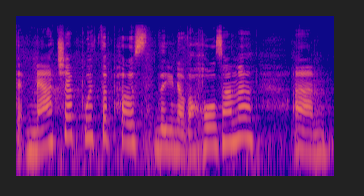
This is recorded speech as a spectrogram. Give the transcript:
that match up with the posts, the, you know, the holes on the, um,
